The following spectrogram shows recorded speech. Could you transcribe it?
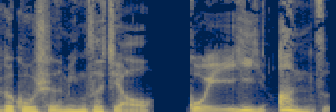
个故事的名字叫《诡异案子》。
